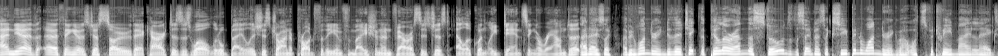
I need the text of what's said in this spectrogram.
And yeah, the uh, thing is just so their characters as well. Little Baelish is trying to prod for the information, and Varys is just eloquently dancing around it. And. He's like, I've been wondering, do they take the pillar and the stones at the same time? It's like, so you've been wondering about what's between my legs.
